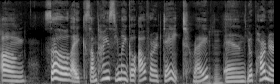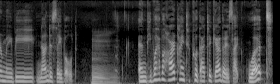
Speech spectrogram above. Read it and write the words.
Um, so, like, sometimes you might go out for a date, right? And your partner may be non disabled. And people have a hard time to put that together. It's like, what?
